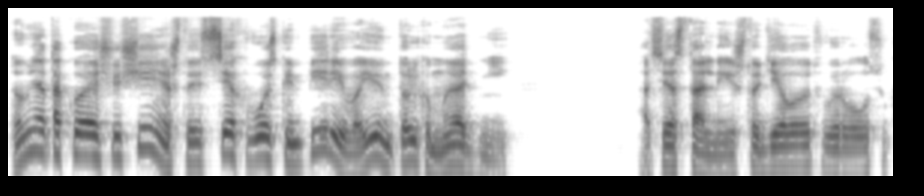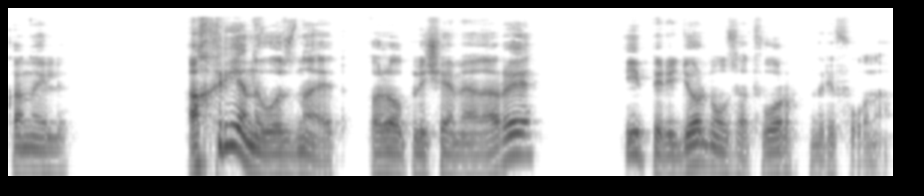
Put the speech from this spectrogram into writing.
«Да у меня такое ощущение, что из всех войск Империи воюем только мы одни. А все остальные что делают?» — вырвалось у Канеля". «А хрен его знает!» — пожал плечами Анаре и передернул затвор Грифона.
